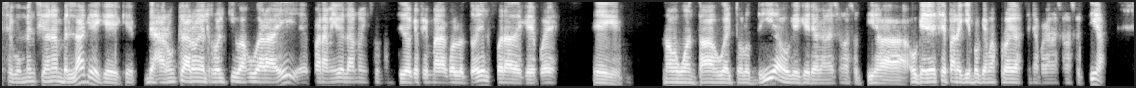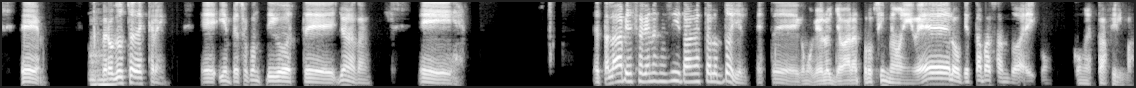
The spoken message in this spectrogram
según mencionan, ¿verdad? Que, que, que dejaron claro el rol que iba a jugar ahí. Para mí, ¿verdad? No hizo sentido que firmara con los Dodgers, fuera de que, pues, no aguantaba jugar todos los días o que quería ganarse una sortija, o quería irse para el equipo que más probabilidades tenía para ganarse una sortija. Eh, pero, ¿qué ustedes creen? Eh, y empiezo contigo, este, Jonathan. Eh, ¿Esta es la pieza que necesitan este los Dodgers? Este, como que los llevar al próximo nivel, o qué está pasando ahí con, con esta firma?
